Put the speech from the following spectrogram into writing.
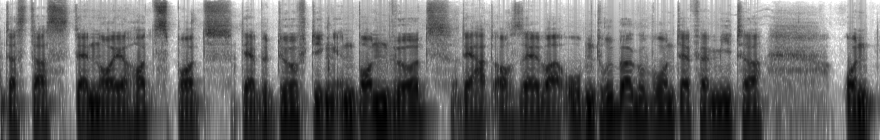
dass das der neue Hotspot der Bedürftigen in Bonn wird. Der hat auch selber oben drüber gewohnt, der Vermieter. Und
